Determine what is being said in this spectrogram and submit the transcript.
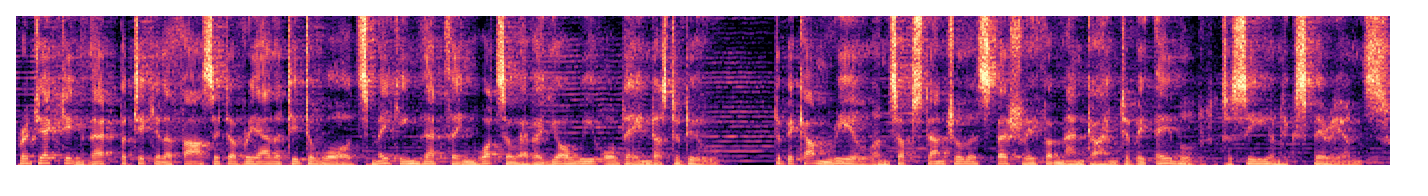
projecting that particular facet of reality towards making that thing whatsoever Yahweh ordained us to do, to become real and substantial, especially for mankind to be able to see and experience.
